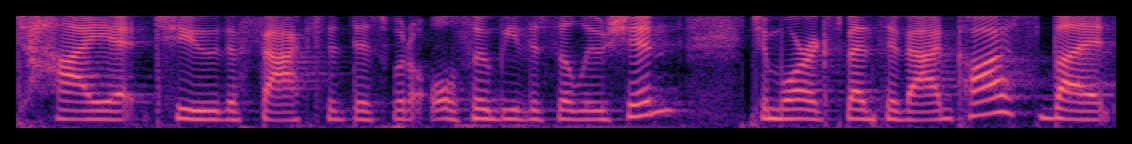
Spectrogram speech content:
tie it to the fact that this would also be the solution to more expensive ad costs but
